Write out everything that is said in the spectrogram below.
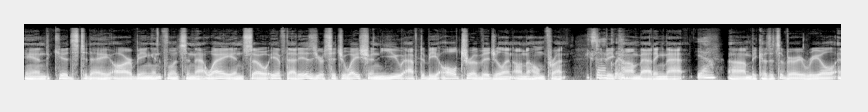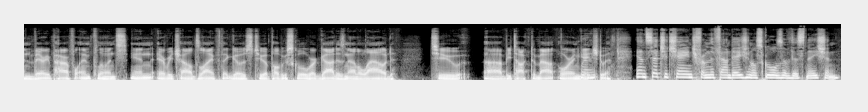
And kids today are being influenced in that way. And so, if that is your situation, you have to be ultra vigilant on the home front exactly. to be combating that. Yeah. Um, because it's a very real and very powerful influence in every child's life that goes to a public school where God is not allowed to uh, be talked about or engaged right. with. And such a change from the foundational schools of this nation.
